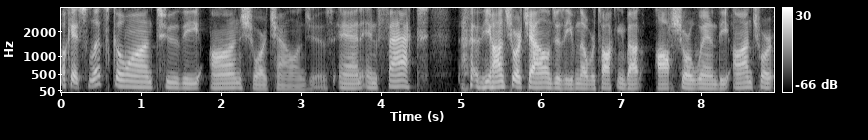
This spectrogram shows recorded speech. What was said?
Okay, so let's go on to the onshore challenges, and in fact. the onshore challenges, even though we're talking about offshore wind, the onshore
